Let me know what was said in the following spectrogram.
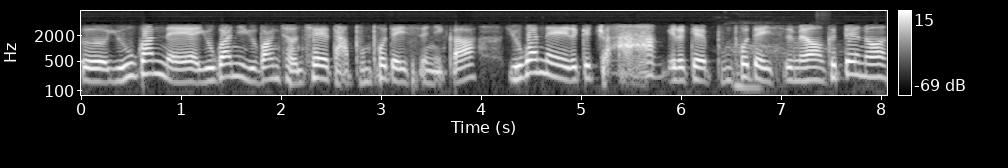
그 유관 내에 유관이 유방 전체에 다 분포돼 있으니까 유관 내에 이렇게 쫙 이렇게 분포돼 아. 있으면 그때는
